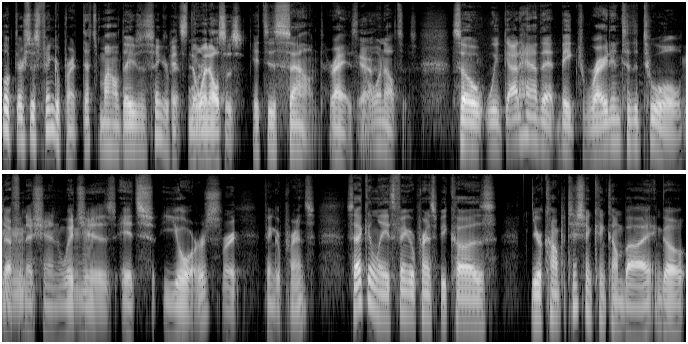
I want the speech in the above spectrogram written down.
Look, there's this fingerprint. That's Miles Davis' fingerprint. It's no one else's. it's his sound, right? It's Yeah. no one else's. So we've got to have that baked right into the tool Mm-hmm. definition, which is it's yours, Right. fingerprints. Secondly, it's fingerprints because your competition can come by and go,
